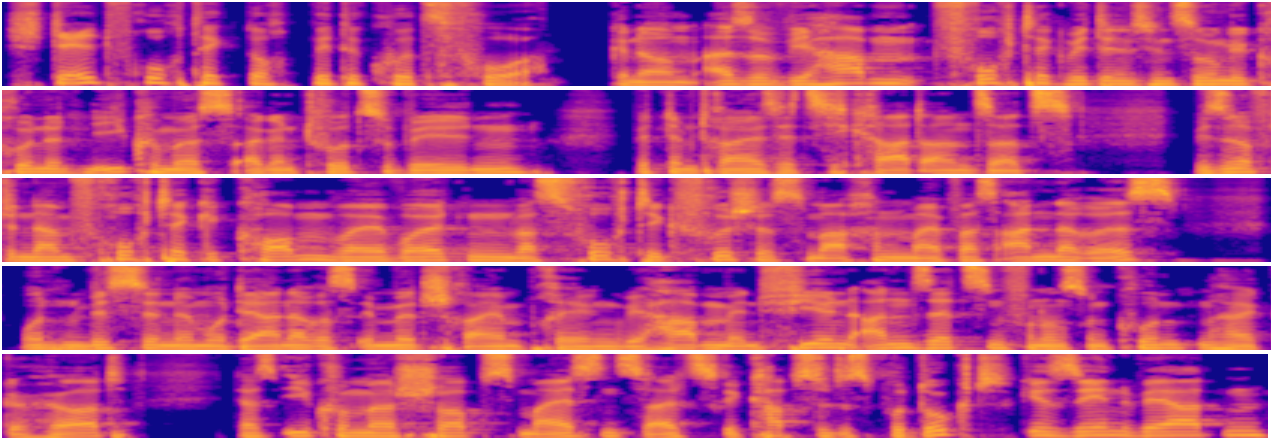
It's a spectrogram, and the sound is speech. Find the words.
Stellt Fruchtec doch bitte kurz vor. Genau, also wir haben Fruchtec mit der Intention gegründet, eine E-Commerce-Agentur zu bilden mit einem 360-Grad-Ansatz. Wir sind auf den Namen Fruchtec gekommen, weil wir wollten was Fruchtig Frisches machen, mal etwas anderes und ein bisschen ein moderneres Image reinbringen. Wir haben in vielen Ansätzen von unseren Kunden halt gehört, dass E-Commerce-Shops meistens als gekapseltes Produkt gesehen werden.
